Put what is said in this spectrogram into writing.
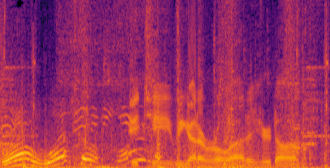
Bro, what the fuck? AT, we gotta roll out of here, dog. Copy.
